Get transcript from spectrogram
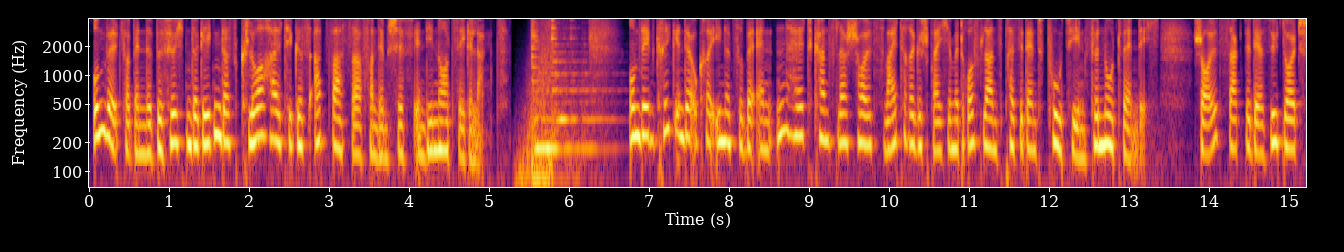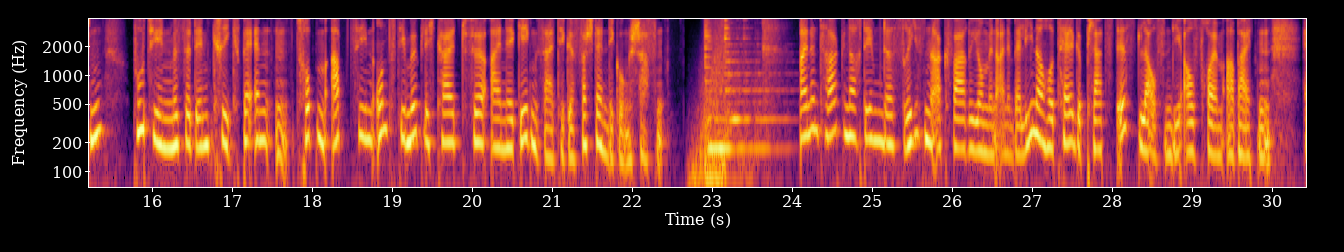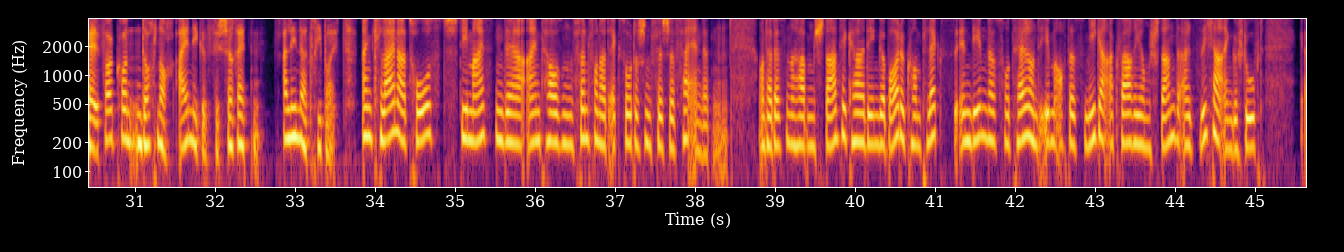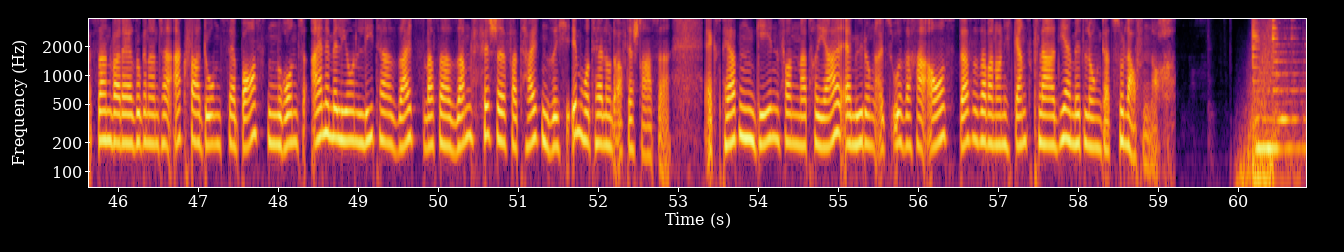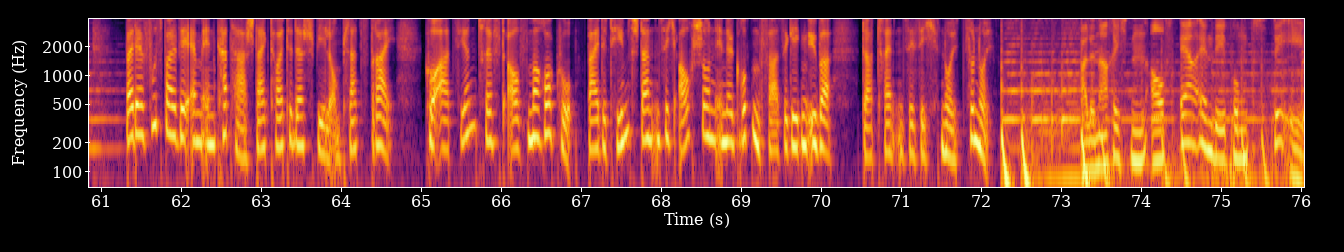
Umweltverbände befürchten dagegen, dass chlorhaltiges Abwasser von dem Schiff in die Nordsee gelangt. Um den Krieg in der Ukraine zu beenden, hält Kanzler Scholz weitere Gespräche mit Russlands Präsident Putin für notwendig. Scholz sagte der Süddeutschen, Putin müsse den Krieg beenden, Truppen abziehen und die Möglichkeit für eine gegenseitige Verständigung schaffen. Einen Tag nachdem das Riesenaquarium in einem Berliner Hotel geplatzt ist, laufen die Aufräumarbeiten. Helfer konnten doch noch einige Fische retten. Alena Tribold. Ein kleiner Trost, die meisten der 1500 exotischen Fische verendeten. Unterdessen haben Statiker den Gebäudekomplex, in dem das Hotel und eben auch das Mega-Aquarium stand, als sicher eingestuft. Gestern war der sogenannte Aquadom zerborsten. Rund eine Million Liter Salzwasser samt Fische verteilten sich im Hotel und auf der Straße. Experten gehen von Materialermüdung als Ursache aus. Das ist aber noch nicht ganz klar. Die Ermittlungen dazu laufen noch. Bei der Fußball-WM in Katar steigt heute das Spiel um Platz 3. Kroatien trifft auf Marokko. Beide Teams standen sich auch schon in der Gruppenphase gegenüber. Dort trennten sie sich 0 zu 0. Alle Nachrichten auf rnd.de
